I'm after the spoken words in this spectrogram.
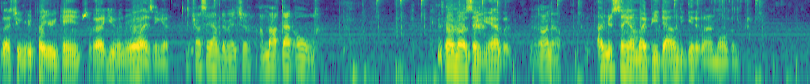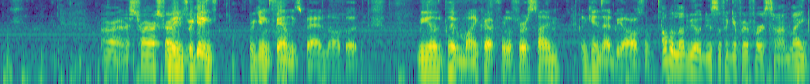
Let you replay your games without even realizing it. You trying to say I have dementia? I'm not that old. No, I'm not saying you have it. Oh, I know. I'm just saying I might be down to get it when I'm older. All right, let's try our strategy. I mean, forgetting forgetting family's bad and all, but being able to play Minecraft for the first time again, that'd be awesome. I would love to be able to do stuff again for the first time, like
